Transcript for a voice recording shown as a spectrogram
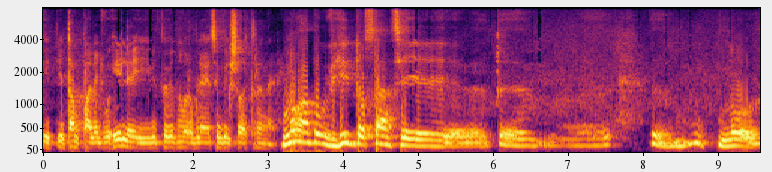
і, і там палять вугілля, і відповідно виробляється більше електроенергії. Ну або в гідростанції е, е, ну,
